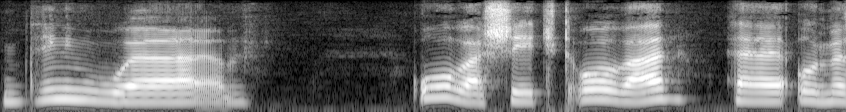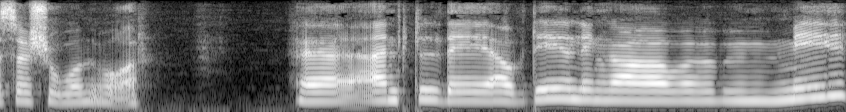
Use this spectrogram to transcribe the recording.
god oversikt over organisasjonen vår. enten det er avdelinga mi,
